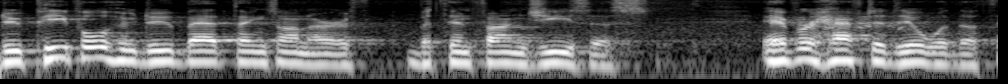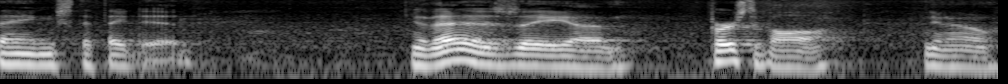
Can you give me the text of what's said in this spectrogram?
Do people who do bad things on earth but then find Jesus ever have to deal with the things that they did? Yeah, that is a, um, first of all, you know,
